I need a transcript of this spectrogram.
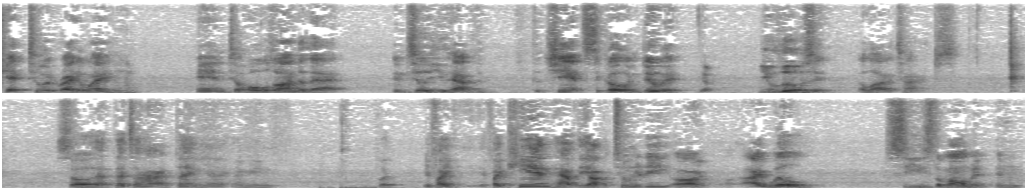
get to it right away. Mhm. And to hold on to that until you have the, the chance to go and do it, Yep. you lose it a lot of times. So that, that's a hard thing. I, I mean, but if I if I can have the opportunity, or I will seize the moment and Mhm.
